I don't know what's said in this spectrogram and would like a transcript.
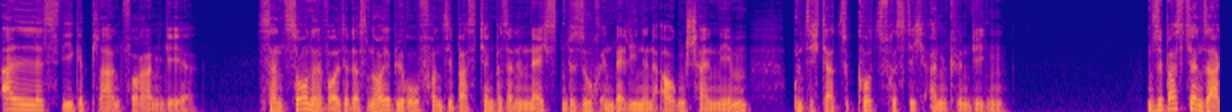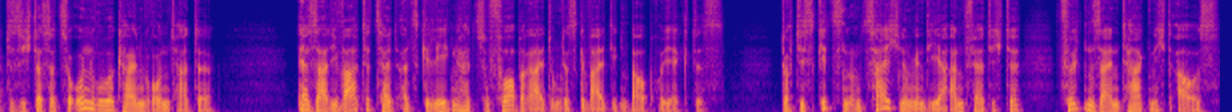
alles wie geplant vorangehe. Sansone wollte das neue Büro von Sebastian bei seinem nächsten Besuch in Berlin in Augenschein nehmen und sich dazu kurzfristig ankündigen. Sebastian sagte sich, dass er zur Unruhe keinen Grund hatte. Er sah die Wartezeit als Gelegenheit zur Vorbereitung des gewaltigen Bauprojektes. Doch die Skizzen und Zeichnungen, die er anfertigte, füllten seinen Tag nicht aus.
